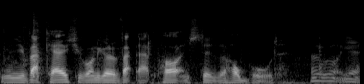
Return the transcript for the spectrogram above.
When you vac out, you've only got to vac that part instead of the whole board. Oh, right, yeah.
